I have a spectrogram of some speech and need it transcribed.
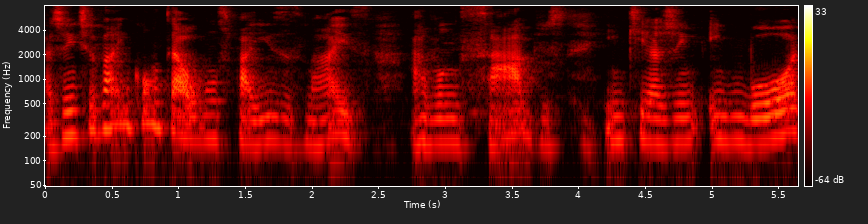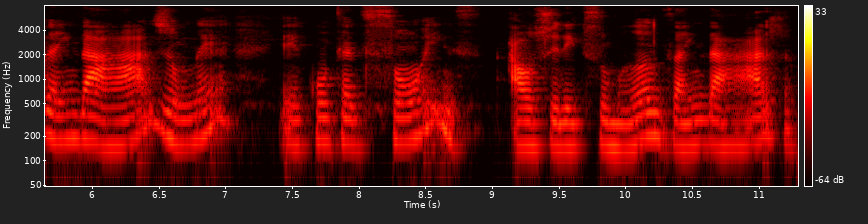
A gente vai encontrar alguns países mais avançados em que gente, embora ainda hajam, né, é, contradições aos direitos humanos, ainda haja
